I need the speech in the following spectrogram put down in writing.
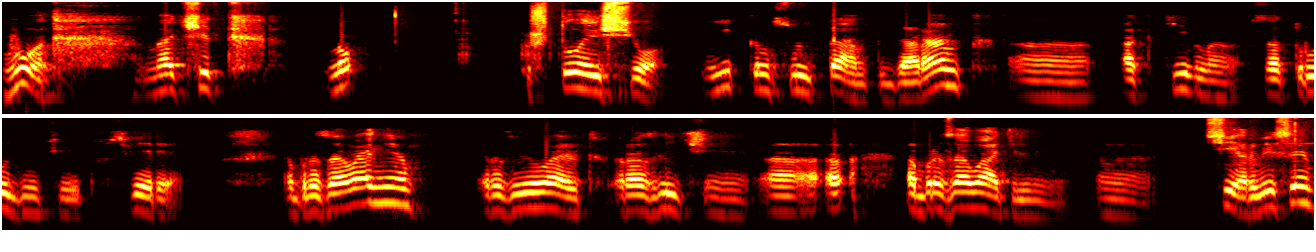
Вот, значит, ну, что еще? И консультант, гарант э, активно сотрудничают в сфере образования, развивают различные а, а, образовательные а, сервисы.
